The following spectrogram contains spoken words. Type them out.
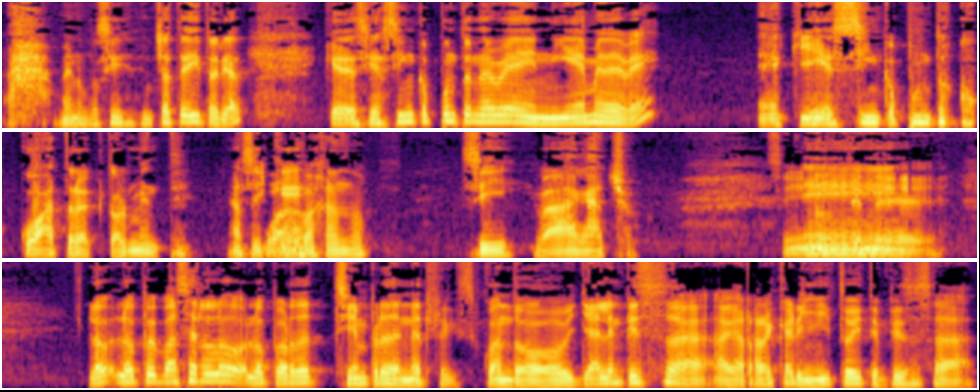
Ah, bueno, pues sí, un chat editorial que decía 5.9 en IMDB Aquí es 5.4 actualmente. Así que. bajando. Sí, va a gacho. Sí, no eh, tiene. Lo, va a ser lo, peor de siempre de Netflix. Cuando ya le empiezas a, agarrar cariñito y te empiezas a,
